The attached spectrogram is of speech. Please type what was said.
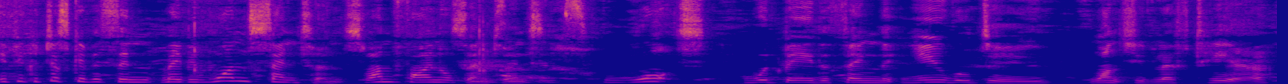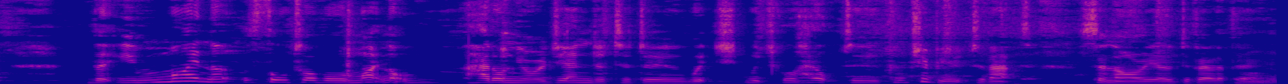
if you could just give us in maybe one sentence, one final sentence, what would be the thing that you will do once you've left here that you might not have thought of or might not have had on your agenda to do, which which will help to contribute to that scenario developing?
